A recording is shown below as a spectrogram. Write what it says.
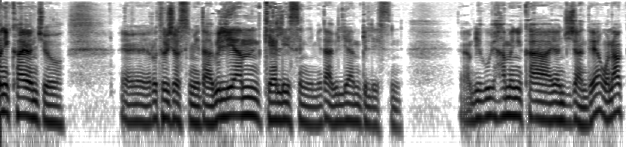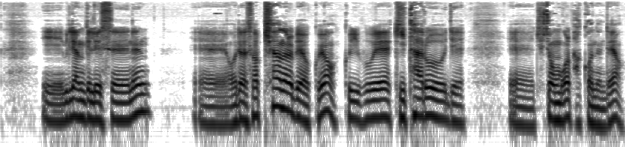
하모니카 연주로 들으셨습니다. 윌리엄 갤리슨입니다. 윌리엄 갤리슨. 아, 미국의 하모니카 연주자인데요. 워낙 이 윌리엄 갤리슨은 에, 어려서 피아노를 배웠고요. 그 이후에 기타로 이제 에, 주종목을 바꿨는데요.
